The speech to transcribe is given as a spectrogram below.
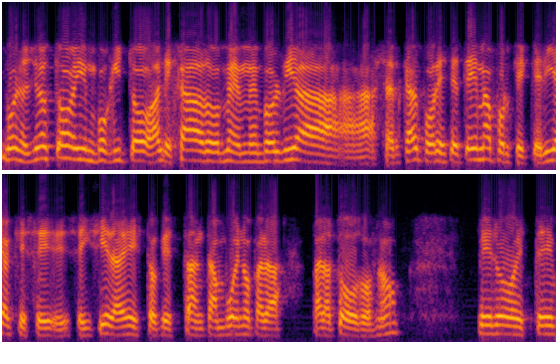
Bueno, yo estoy un poquito alejado, me, me volví a acercar por este tema porque quería que se, se hiciera esto que es tan, tan bueno para, para todos, ¿no? Pero este,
